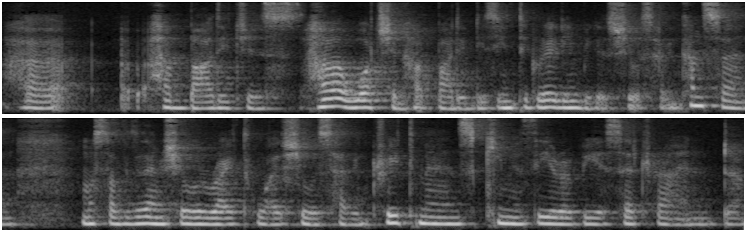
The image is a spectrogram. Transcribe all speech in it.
her her body just her watching her body disintegrating because she was having cancer. And most of the time she would write while she was having treatments chemotherapy etc and uh,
